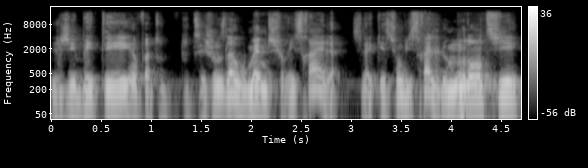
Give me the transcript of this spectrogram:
LGBT, enfin toutes ces choses-là, ou même sur Israël. C'est la question d'Israël. Le monde entier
